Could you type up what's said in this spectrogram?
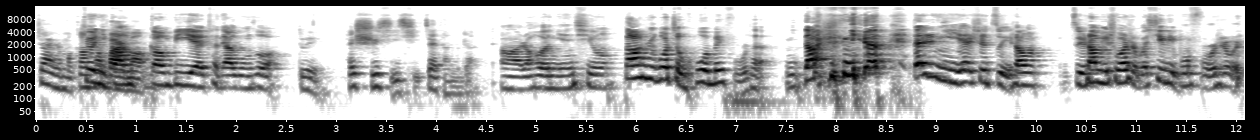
站上吗？刚上班吗？刚刚毕业参加工作对，还实习期在他们站。啊，然后年轻，当时给我整哭，我没服他。你当时你，但是你也是嘴上嘴上没说什么，心里不服是不是？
